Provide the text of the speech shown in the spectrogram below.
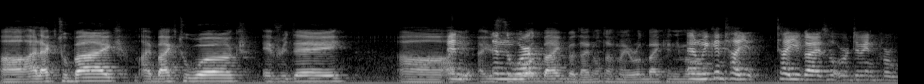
uh, I like to bike. I bike to work every day. Uh, I, And- I used and to road bike, but I don't have my road bike anymore. And we can tell you tell you guys what we're doing for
